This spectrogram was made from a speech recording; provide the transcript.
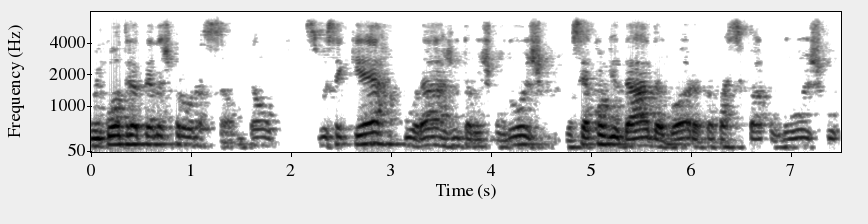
O encontro é apenas para oração. Então, se você quer orar juntamente conosco, você é convidado agora para participar conosco.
